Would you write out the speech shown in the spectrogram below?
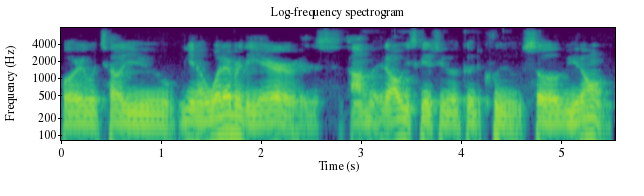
or it would tell you, you know, whatever the error is. Um, it always gives you a good clue. So if you don't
